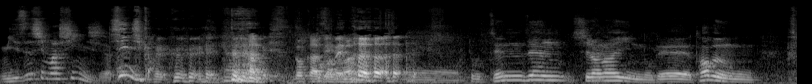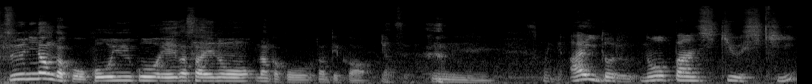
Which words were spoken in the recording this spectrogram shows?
水島真司じゃない。真司か。どかででも全然知らないので多分普通になんかこうこういうこう映画祭のなんかこうなんていうか。やつ。うんアイドルノーパン始球式？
